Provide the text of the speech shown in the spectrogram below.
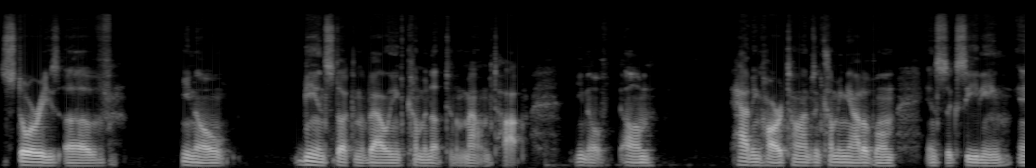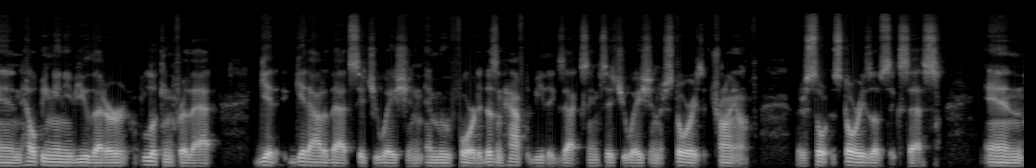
stories of, you know, being stuck in the valley and coming up to the mountaintop you know um, having hard times and coming out of them and succeeding and helping any of you that are looking for that get get out of that situation and move forward. It doesn't have to be the exact same situation. There's stories of triumph. There's so, stories of success. And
